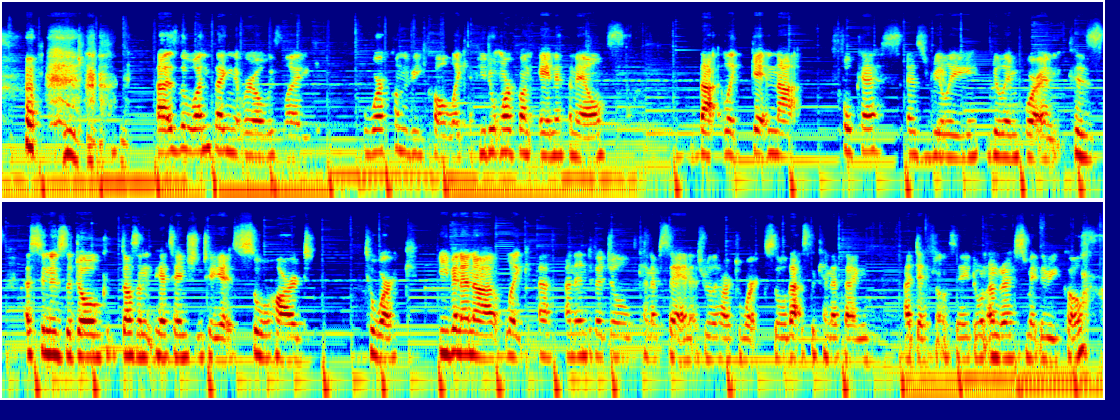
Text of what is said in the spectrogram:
that is the one thing that we're always like work on the recall. Like if you don't work on anything else, that like getting that focus is really really important because as soon as the dog doesn't pay attention to you, it's so hard to work. Even in a like a, an individual kind of setting, it's really hard to work. So that's the kind of thing I definitely say. Don't underestimate the recall.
